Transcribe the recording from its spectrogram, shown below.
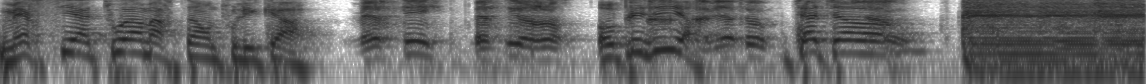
Merci à toi, Martin, en tous les cas. Merci, merci Jean. Au plaisir. À bientôt. Ciao, ciao. Ciao.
